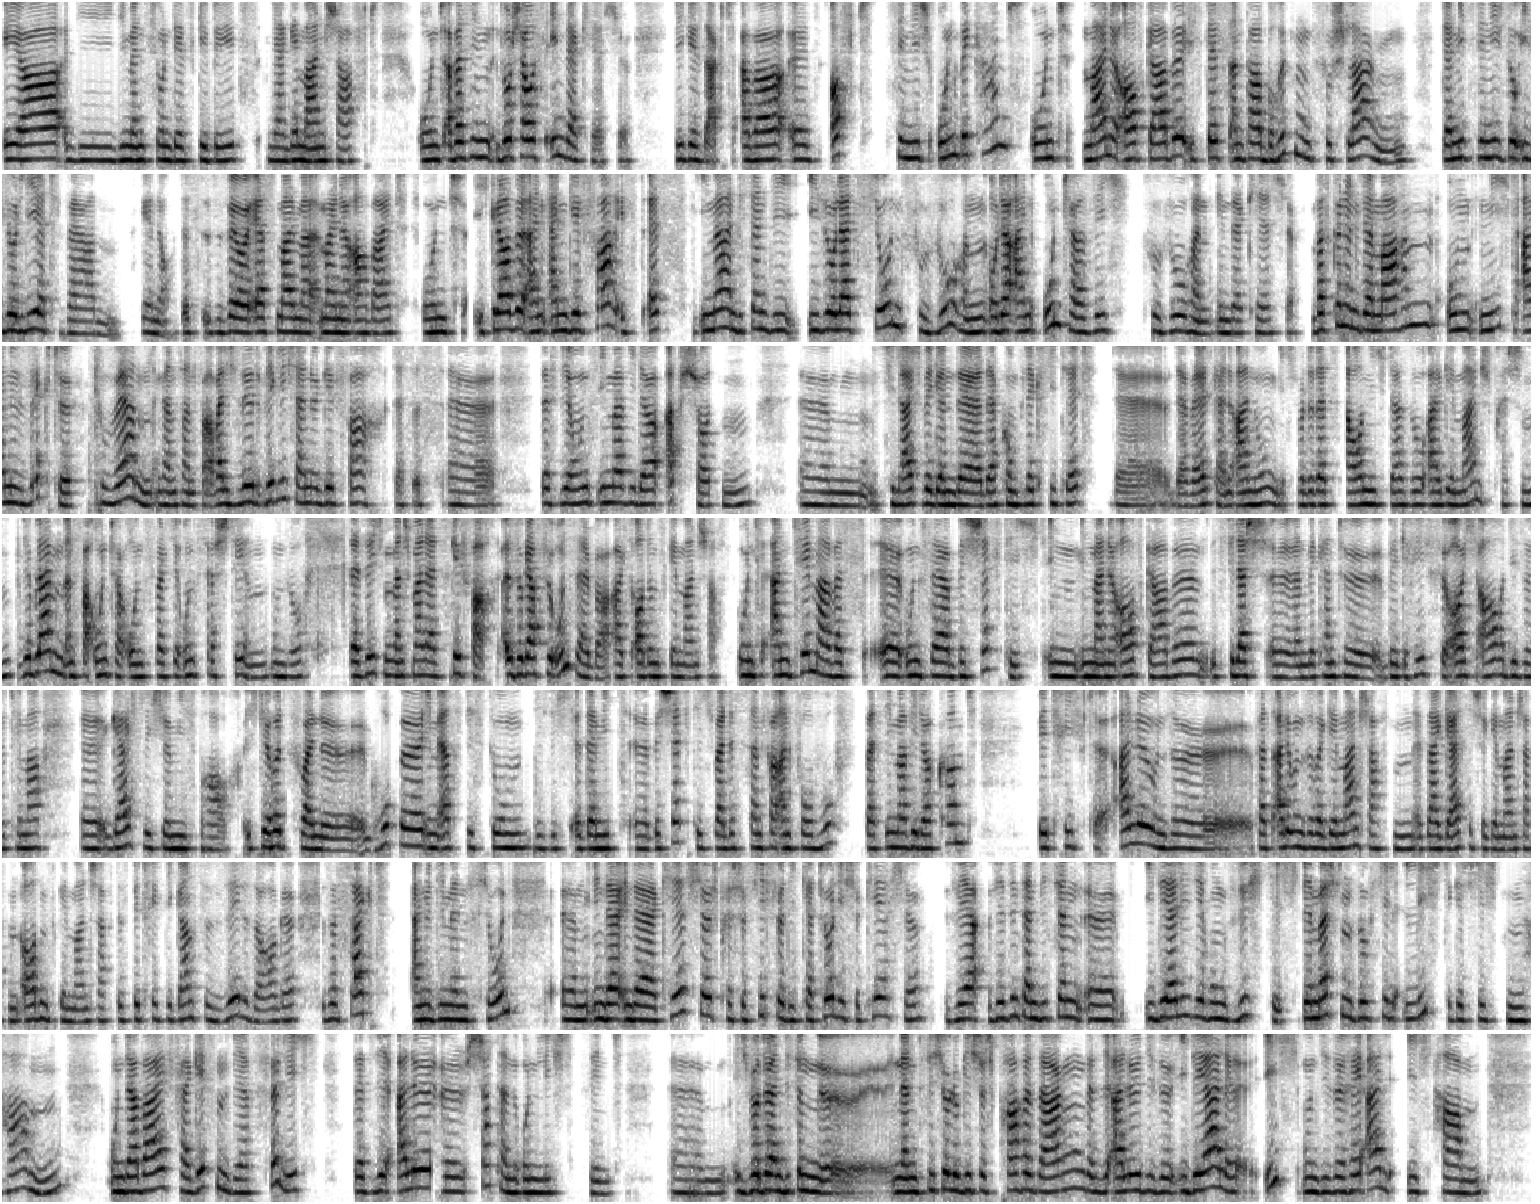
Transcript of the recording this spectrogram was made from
eher die Dimension des Gebets, der Gemeinschaft. Und, aber sind durchaus in der Kirche wie gesagt, aber äh, oft ziemlich unbekannt. Und meine Aufgabe ist es, ein paar Brücken zu schlagen, damit sie nicht so isoliert werden. Genau, das, wäre erstmal meine Arbeit. Und ich glaube, ein, ein Gefahr ist es, immer ein bisschen die Isolation zu suchen oder ein Unter sich zu suchen in der Kirche. Was können wir machen, um nicht eine Sekte zu werden, ganz einfach? Weil ich sehe wirklich eine Gefahr, dass es äh, dass wir uns immer wieder abschotten, ähm, vielleicht wegen der, der Komplexität der, der Welt, keine Ahnung. Ich würde das auch nicht da so allgemein sprechen. Wir bleiben einfach unter uns, weil wir uns verstehen und so. Da sehe ich manchmal als Gefahr, sogar für uns selber als Ordensgemeinschaft. Und ein Thema, was äh, uns sehr beschäftigt in, in meiner Aufgabe, ist vielleicht äh, ein bekannter Begriff für euch auch, dieses Thema äh, geistlicher Missbrauch. Ich gehöre zu einer Gruppe im Erzbistum, die sich äh, damit äh, beschäftigt, weil das ist einfach ein Vorwurf, was immer wieder kommt betrifft alle unsere, fast alle unsere Gemeinschaften, sei geistliche Gemeinschaften, Ordensgemeinschaft, es betrifft die ganze Seelsorge. Das zeigt eine Dimension. Ähm, in der, in der Kirche, ich spreche viel für die katholische Kirche, wir, wir sind ein bisschen äh, idealisierungssüchtig. Wir möchten so viel Lichtgeschichten haben und dabei vergessen wir völlig, dass wir alle äh, Schatten und Licht sind. Ähm, ich würde ein bisschen äh, in einer psychologischen Sprache sagen, dass wir alle diese ideale Ich und diese real Ich haben.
